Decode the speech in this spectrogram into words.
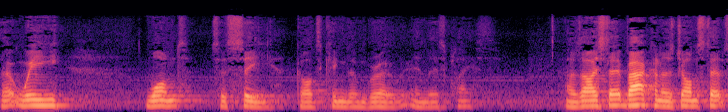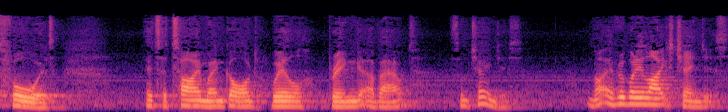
that we want to see God's kingdom grow in this place. As I step back and as John steps forward, it's a time when God will bring about some changes. Not everybody likes changes.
